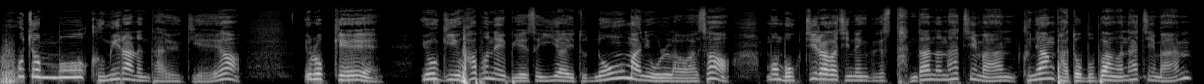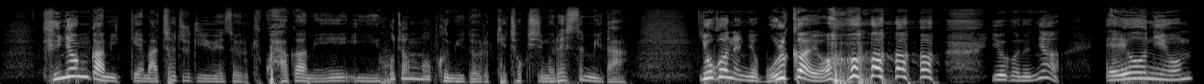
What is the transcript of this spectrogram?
호전무 금이라는 다육이에요. 이렇게 여기 화분에 비해서 이 아이도 너무 많이 올라와서 뭐 목질화가 진행돼서 단단은 하지만 그냥 봐도 무방은 하지만 균형감 있게 맞춰주기 위해서 이렇게 과감히 이 호전무 금이도 이렇게 적심을 했습니다. 요거는요 뭘까요? 요거는요 에오니움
